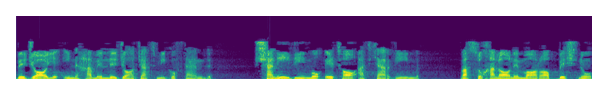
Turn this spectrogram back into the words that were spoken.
به جای این همه لجاجت می‌گفتند شنیدیم و اطاعت کردیم و سخنان ما را بشنو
